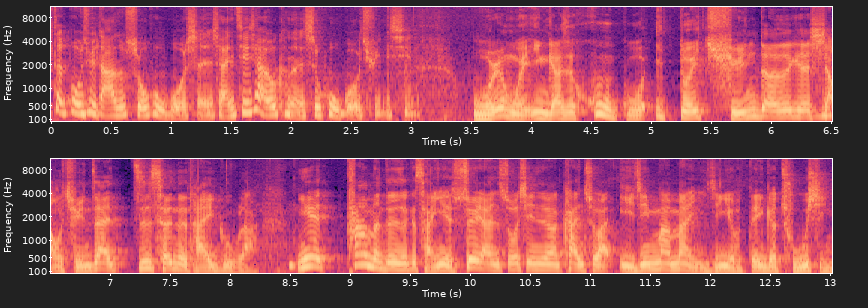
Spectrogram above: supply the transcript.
在过去大家都说护国神山，接下来有可能是护国群星。我认为应该是护国一堆群的这个小群在支撑的台股啦，因为他们的这个产业虽然说现在看出来已经慢慢已经有的一个雏形，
